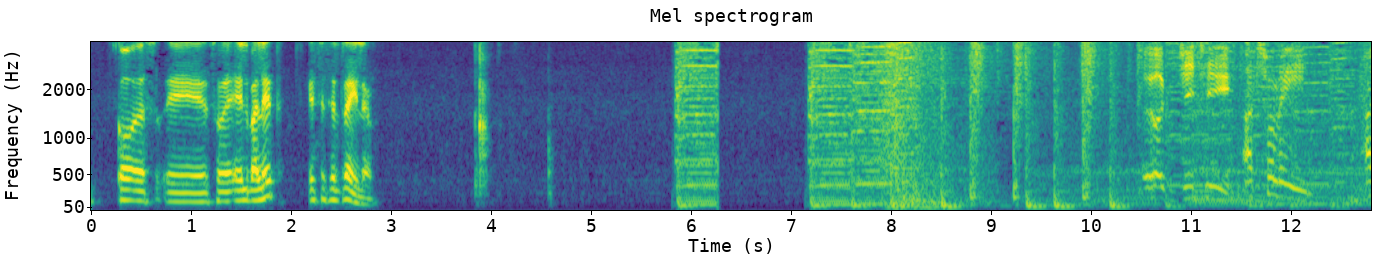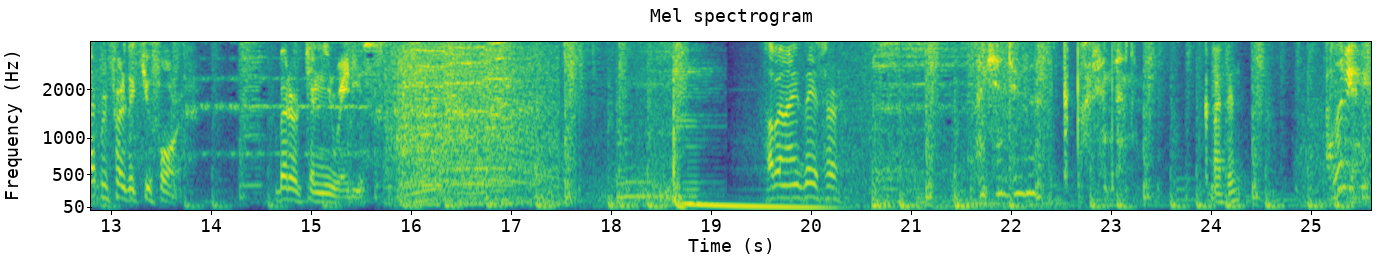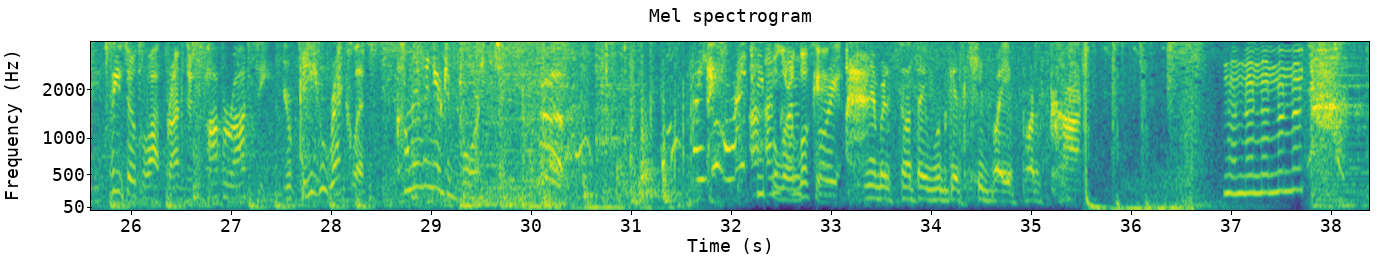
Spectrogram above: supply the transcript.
eh, sobre el ballet. Este es el tráiler. Uh, GT. Actually, I prefer the Q4. Better turning radius. Have a nice day, sir. I can't do this. Goodbye, Vincent. Goodbye, Vin. Olivia, please don't go out front. There's paparazzi. You're being reckless. Call me when you're divorced. Are you all right? People are looking. Sorry, I never thought I would get hit by a parked car. No, no, no, no, no.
